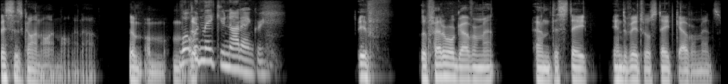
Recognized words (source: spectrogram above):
This has gone on long enough. The, um, What the- would make you not angry? if the federal government and the state individual state governments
